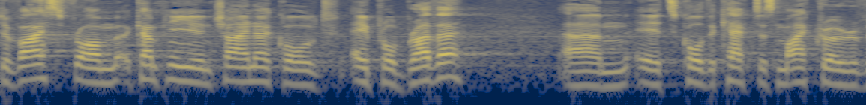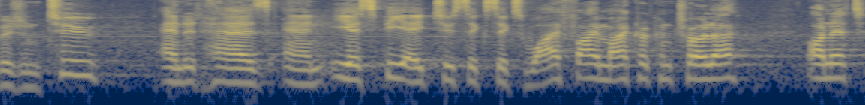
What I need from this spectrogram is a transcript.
device from a company in China called April Brother. Um, it's called the Cactus Micro Revision 2, and it has an ESP8266 Wi-Fi microcontroller on it,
